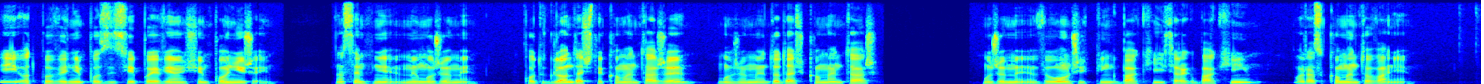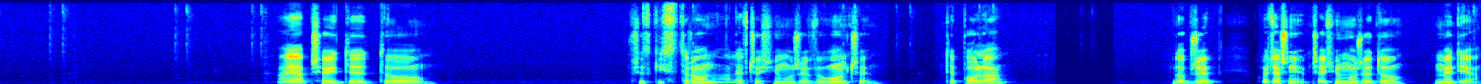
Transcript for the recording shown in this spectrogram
i odpowiednie pozycje pojawiają się poniżej. Następnie my możemy podglądać te komentarze, możemy dodać komentarz, możemy wyłączyć pingbacki i trackbacki oraz komentowanie. A ja przejdę do wszystkich stron, ale wcześniej może wyłączę te pola. Dobrze? Chociaż nie, przejdźmy może do media.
